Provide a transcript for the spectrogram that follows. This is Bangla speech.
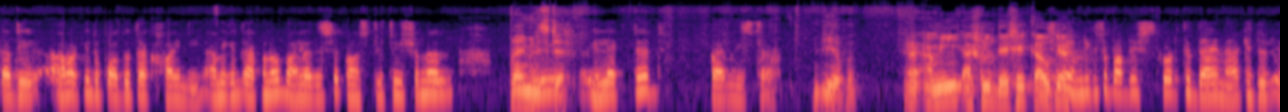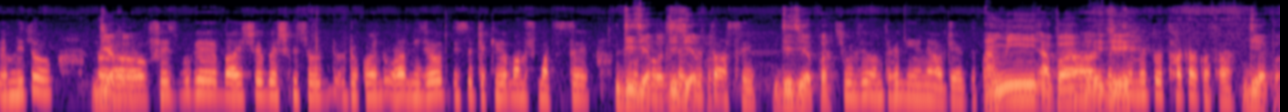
কাজে আমার কিন্তু পদত্যাগ হয়নি। আমি কিন্তু এখনও বাংলাদেশের constitutional prime minister elected prime minister জি আপা। আমি আসলে দেশে কাউকে এমনি কিছু পাবলিশ করতে দেয় না কিন্তু এমনি তো। ফেসবুকে বা এসে বেশ কিছু ডকুমেন্ট ওরা নিজেও দিচ্ছে যে কীভাবে মানুষ মারতেছে জি জি আপা জি জি আপা। আছে। জি জি আপা। চুল থেকে নিয়ে নেওয়া পারে আমি আপা ওই যে তো থাকার কথা। জি আপা।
